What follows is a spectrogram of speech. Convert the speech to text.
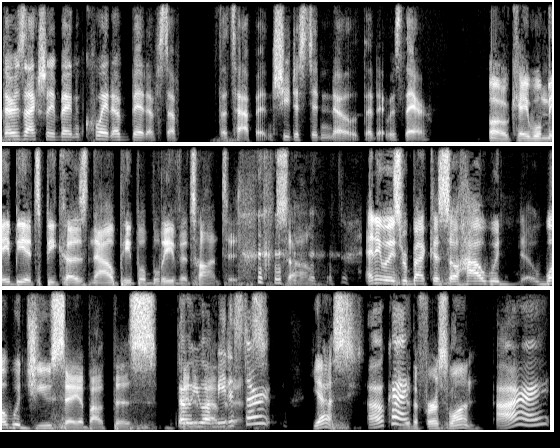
there's actually been quite a bit of stuff that's happened. She just didn't know that it was there. okay, well maybe it's because now people believe it's haunted. So, anyways, Rebecca, so how would what would you say about this? Oh, you of want me to start? Yes, Okay. you're the first one. All right.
